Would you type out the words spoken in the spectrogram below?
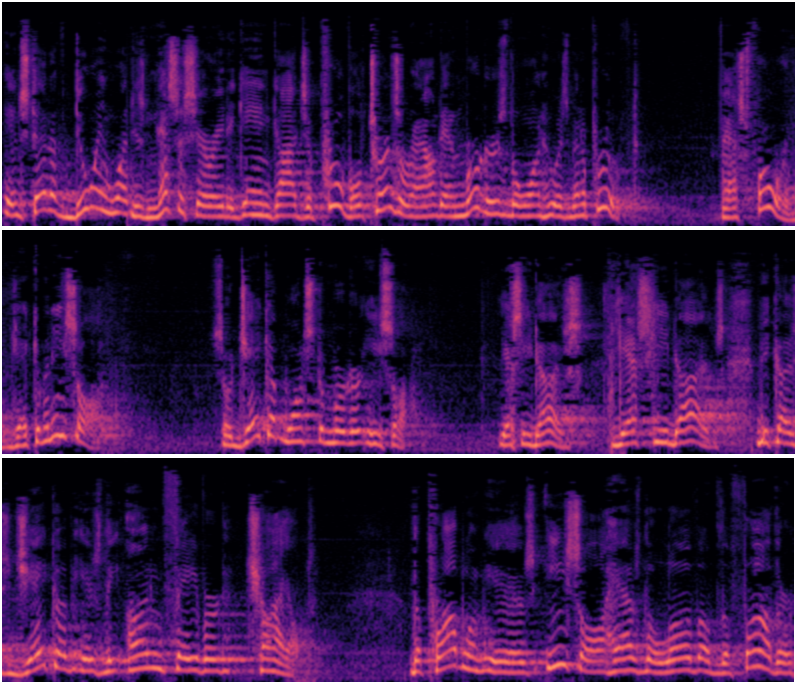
instead of doing what is necessary to gain God's approval, turns around and murders the one who has been approved. Fast forward, Jacob and Esau. So Jacob wants to murder Esau. Yes, he does. Yes, he does. Because Jacob is the unfavored child. The problem is Esau has the love of the father,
